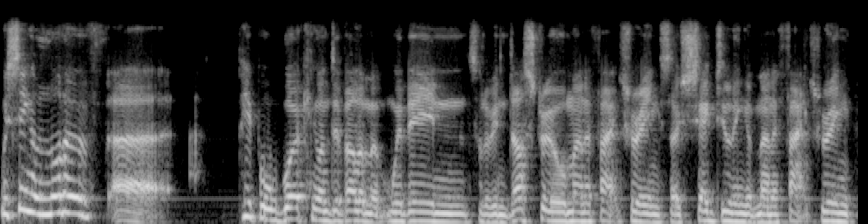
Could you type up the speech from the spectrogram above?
We're seeing a lot of uh, people working on development within sort of industrial manufacturing, so scheduling of manufacturing,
